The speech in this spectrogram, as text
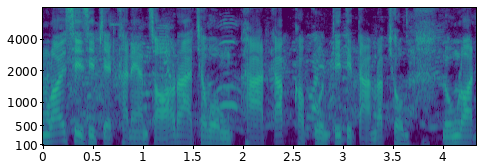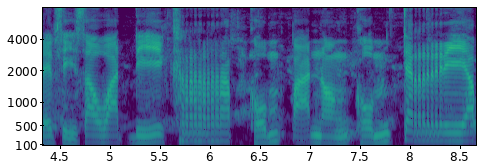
247 คะแนนสอราชวงศ์ขาดครับ ขอบคุณที่ติดตามรับชม ลุงรอเดฟสีสวัสดีครับ ขมปานนองขมเจรียบ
